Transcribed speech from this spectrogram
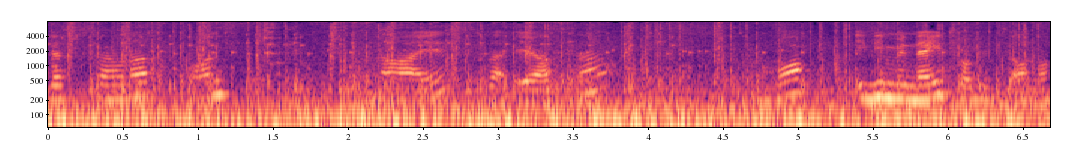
Letzte 200. Und. Nice. Der erste. Morph Eliminator gibt's auch noch.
